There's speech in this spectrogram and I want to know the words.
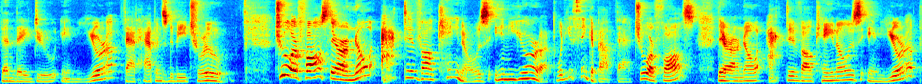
than they do in Europe. That happens to be true. True or false, there are no active volcanoes in Europe. What do you think about that? True or false, there are no active volcanoes in Europe?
